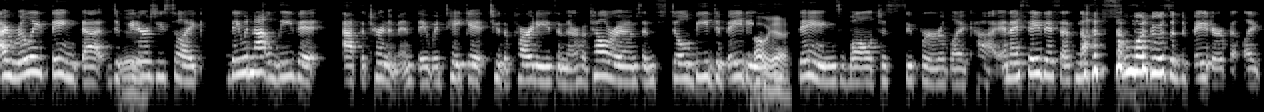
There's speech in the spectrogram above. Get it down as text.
I really think that Yeah. debaters used to like they would not leave it at the tournament. They would take it to the parties in their hotel rooms and still be debating Oh, yeah. things while just super like high. And I say this as not someone who was a debater, but like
